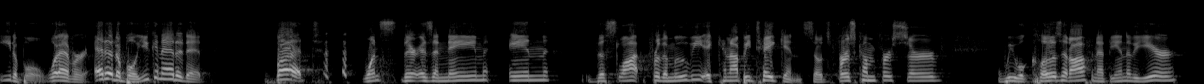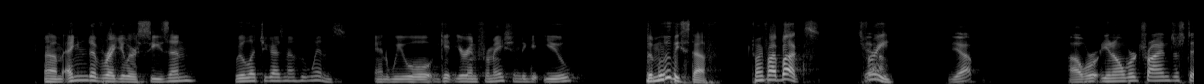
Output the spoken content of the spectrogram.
eatable, whatever, editable. You can edit it, but once there is a name in the slot for the movie, it cannot be taken. So it's first come first serve. We will close it off, and at the end of the year, um, end of regular season, we'll let you guys know who wins, and we will get your information to get you the movie stuff. Twenty five bucks. It's Yeah. free. Yep. Uh, we're you know we're trying just to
